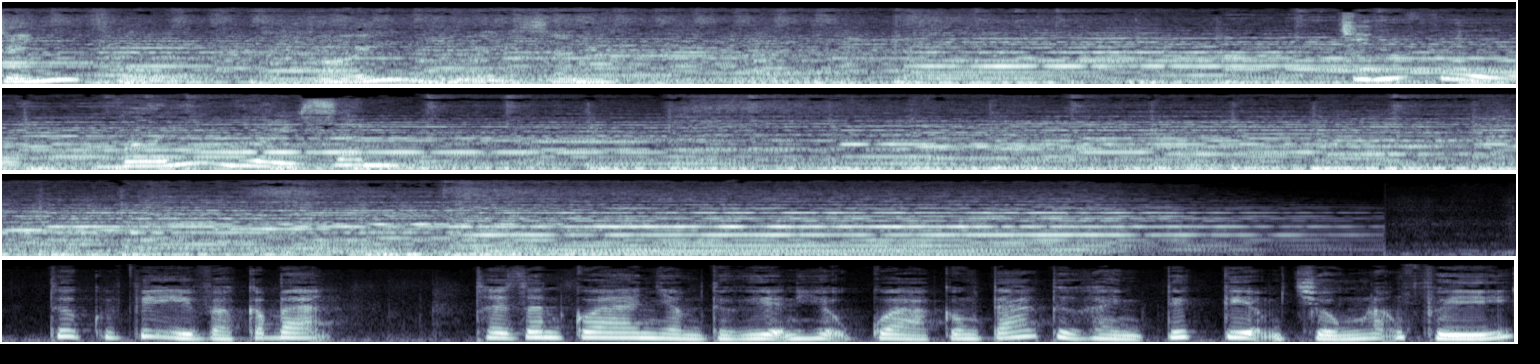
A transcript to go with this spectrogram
Chính phủ với người dân. Chính phủ với người dân. Thưa quý vị và các bạn, thời gian qua nhằm thực hiện hiệu quả công tác thực hành tiết kiệm chống lãng phí,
